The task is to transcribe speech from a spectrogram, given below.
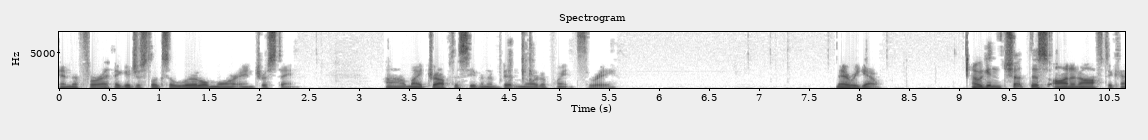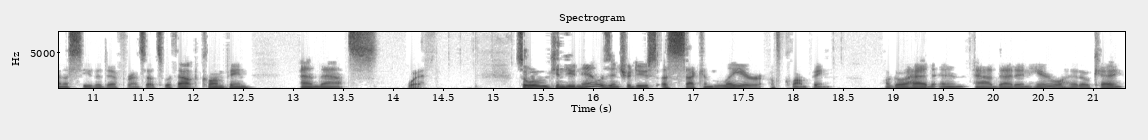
in the fur. I think it just looks a little more interesting. Uh, might drop this even a bit more to 0.3. There we go. And we can shut this on and off to kind of see the difference. That's without clumping, and that's with. So what we can do now is introduce a second layer of clumping. I'll go ahead and add that in here. We'll hit OK.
